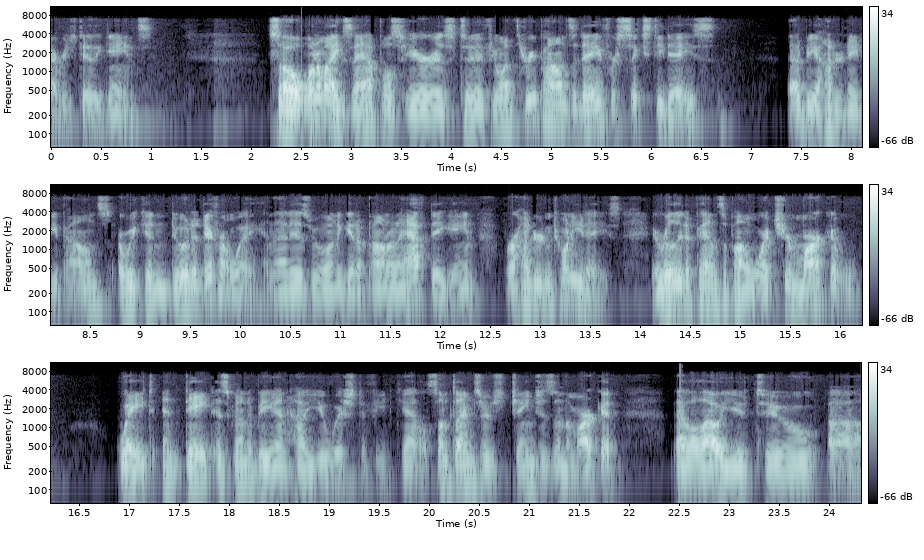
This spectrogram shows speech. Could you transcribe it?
average daily gains. So one of my examples here is to, if you want three pounds a day for 60 days, that'd be 180 pounds, or we can do it a different way, and that is we want to get a pound and a half day gain for 120 days. It really depends upon what your market weight and date is going to be and how you wish to feed cattle. Sometimes there's changes in the market that allow you to uh,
